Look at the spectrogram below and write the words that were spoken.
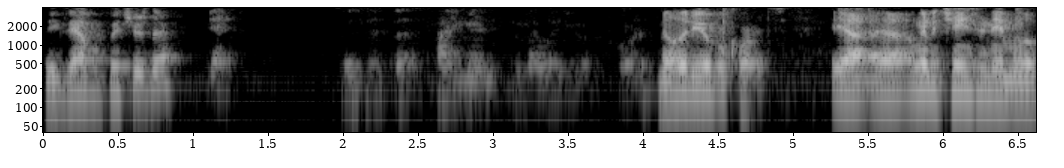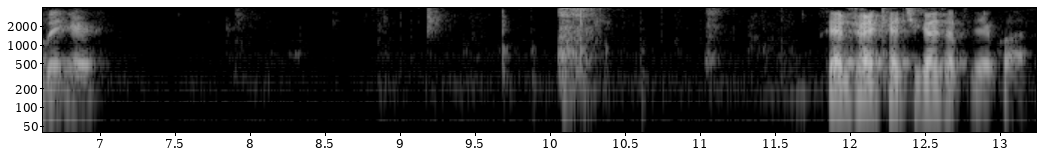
the example picture's there? Yeah. So is it the assignment melody over chords? Melody over chords. Yeah, uh, I'm going to change the name a little bit here. See, I'm trying to catch you guys up to their class.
